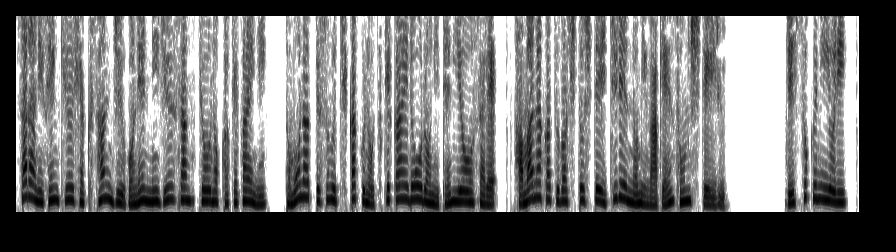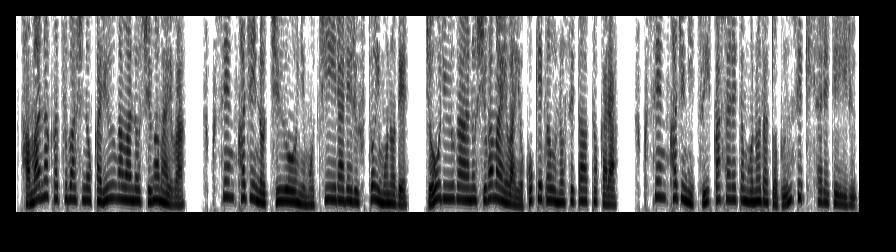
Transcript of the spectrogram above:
さらに1935年に13橋の架け替えに伴ってすぐ近くの付け替え道路に転用され、浜中津橋として一連のみが現存している。実測により、浜中津橋の下流側の主構えは伏線火事の中央に用いられる太いもので、上流側の主構えは横桁を乗せた後から、伏線火事に追加されたものだと分析されている。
